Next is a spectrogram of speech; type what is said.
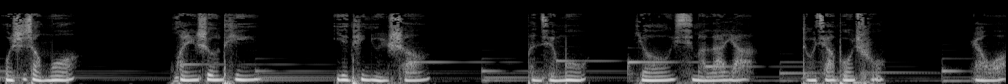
我是小莫，欢迎收听夜听女生。本节目由喜马拉雅独家播出。让我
